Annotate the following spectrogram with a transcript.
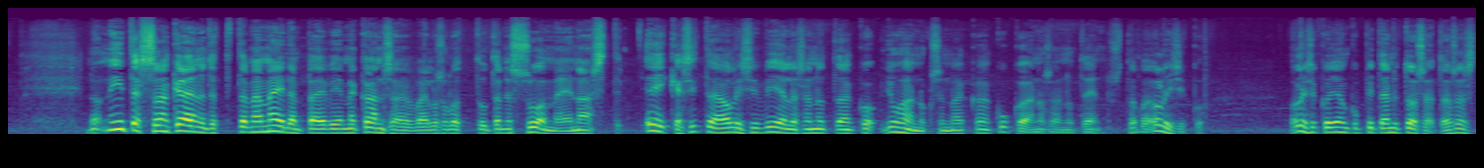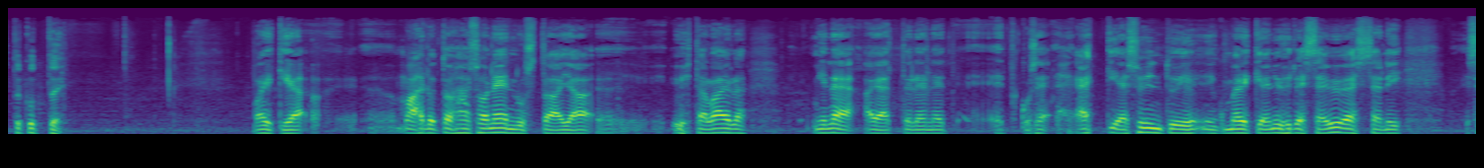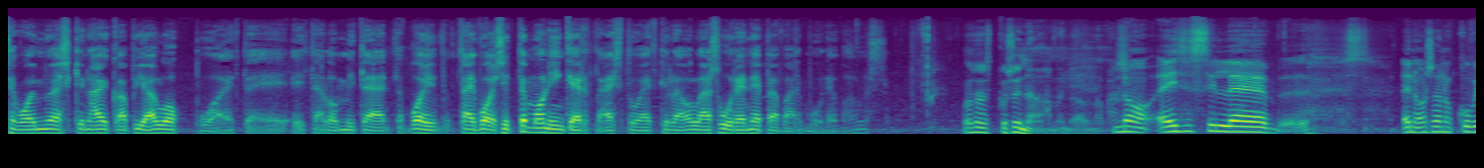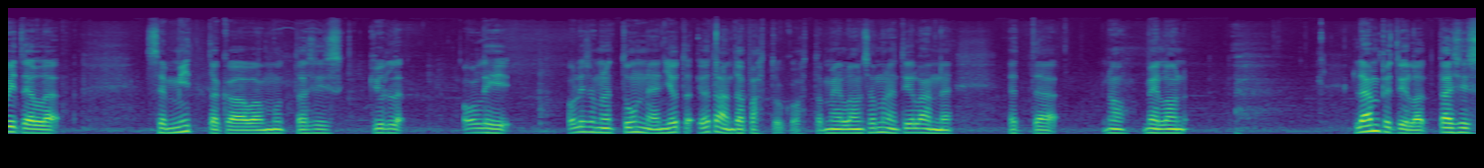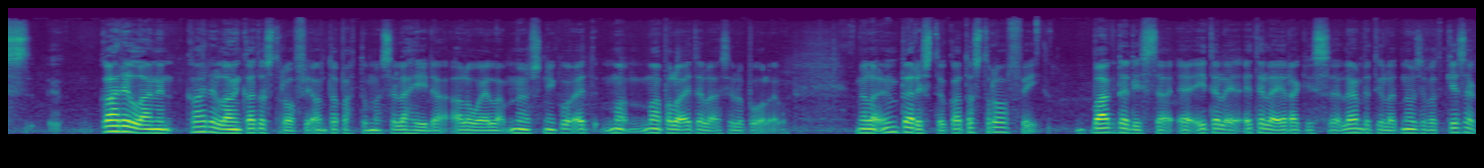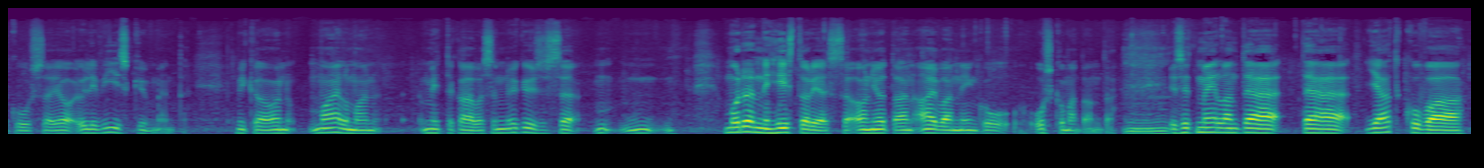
No niin tässä on käynyt, että tämä meidän päiviemme kansainvaellus ulottuu tänne Suomeen asti. Eikä sitä olisi vielä, sanotaanko, juhannuksen aikaan kukaan osannut ennustaa, vai olisiko? Olisiko jonkun pitänyt osata? Osasitteko te? Vaikea, mahdotonhan se on ennustaa ja yhtä lailla minä ajattelen, että, että kun se äkkiä syntyi niin kuin melkein yhdessä yössä, niin se voi myöskin aika pian loppua, että ei, ei täällä ole mitään, voi, tai voi sitten moninkertaistua, että kyllä ollaan suuren epävarmuuden vallassa. Osaisitko sinä Ahmed No ei se sille en osannut kuvitella sen mittakaavan, mutta siis kyllä oli, oli semmoinen tunne, että jotain tapahtuu kohta. Meillä on semmoinen tilanne, että no, meillä on lämpötila, tai siis kahdenlainen, kahdenlainen katastrofi on tapahtumassa lähi alueella, myös niin kuin et, ma- maapallon eteläisellä puolella. Meillä on ympäristökatastrofi. Bagdadissa ja Etelä-Irakissa lämpötilat nousevat kesäkuussa jo yli 50, mikä on maailman mittakaavassa nykyisessä modernin historiassa on jotain aivan niin kuin uskomatonta. Mm-hmm. Ja sitten meillä on tämä jatkuvaa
